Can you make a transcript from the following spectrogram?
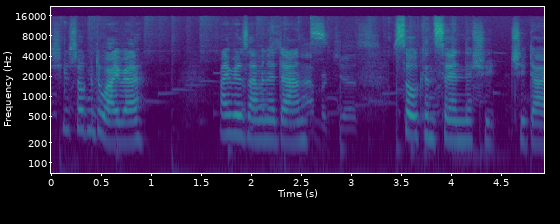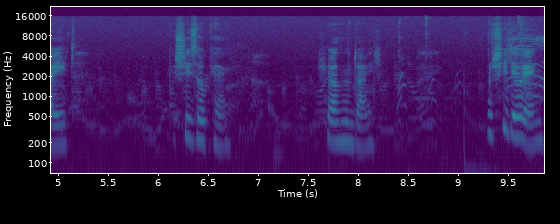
She was talking to Ira. Ira's having a dance. So concerned that she she died. She's okay. She hasn't died. What's she doing?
